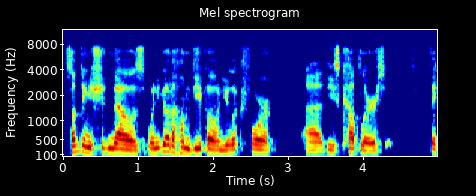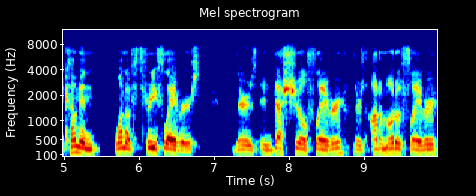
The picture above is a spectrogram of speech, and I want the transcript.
something you should know is when you go to Home Depot and you look for uh, these couplers, they come in one of three flavors. There's industrial flavor, there's automotive flavor,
